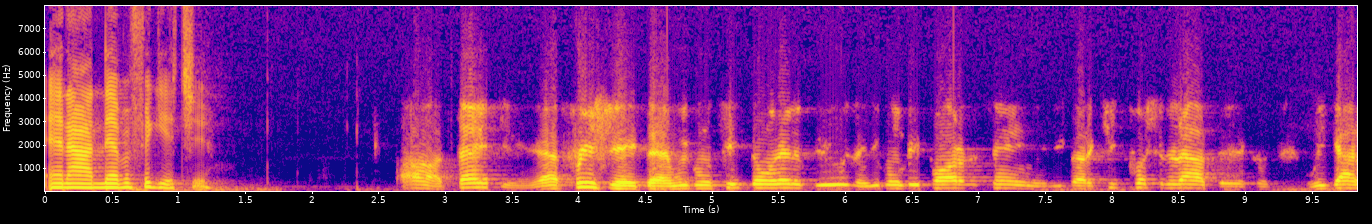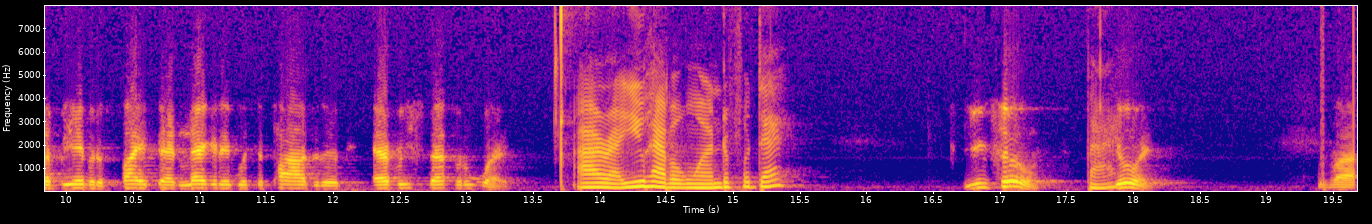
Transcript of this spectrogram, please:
and I'll never forget you. Oh, thank you. I appreciate that. And we're going to keep doing interviews, and you're going to be part of the team. And you got to keep pushing it out there because we got to be able to fight that negative with the positive every step of the way. All right. You have a wonderful day. You too. Bye. Do it. Bye.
